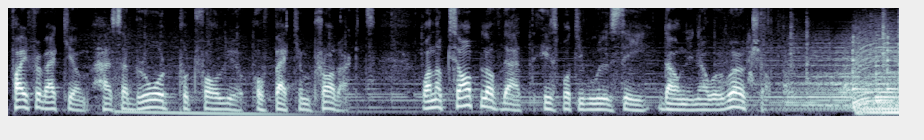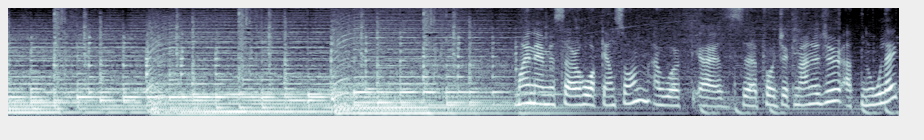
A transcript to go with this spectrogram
Pfeiffer Vacuum has a broad portfolio of vacuum products one example of that is what you will see down in our workshop. My name is Sarah Håkansson. I work as project manager at Nolek.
